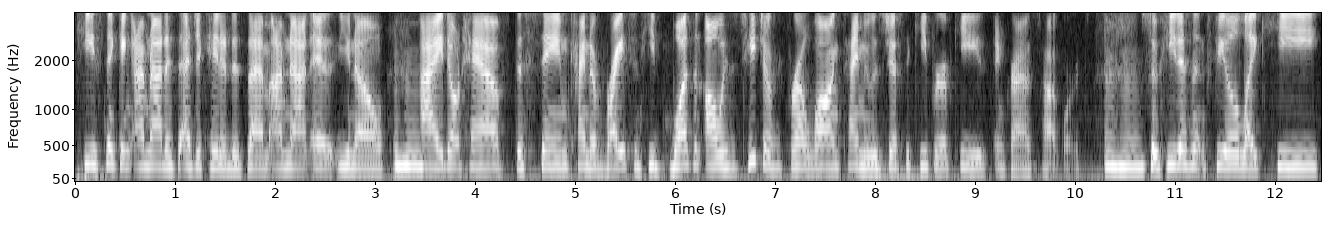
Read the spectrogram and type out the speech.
he's thinking, I'm not as educated as them. I'm not, uh, you know, I don't have the same kind of rights. And he wasn't always a teacher for a long time. He was just the keeper of keys and grounds at Hogwarts. So he doesn't feel like he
